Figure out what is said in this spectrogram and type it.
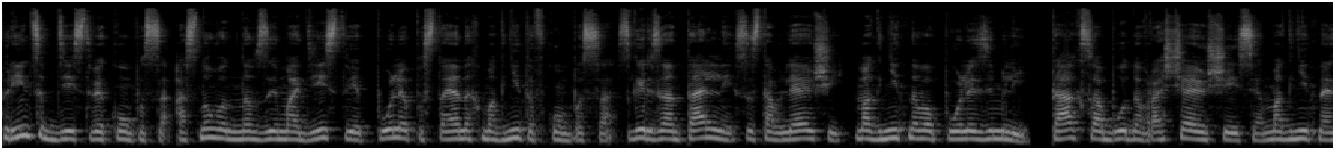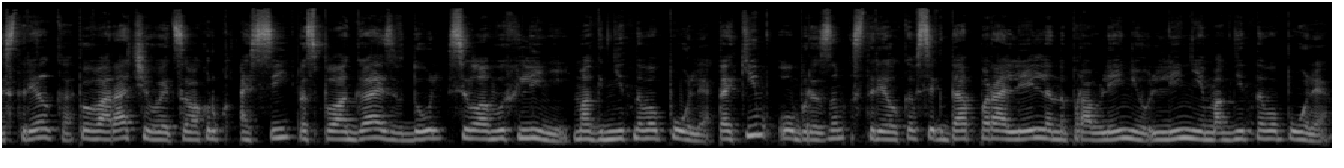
Принцип действия компаса основан на взаимодействии поля постоянных магнитов компаса с горизонтальной составляющей магнитного поля Земли. Так свободно вращающаяся магнитная стрелка поворачивается вокруг оси, располагаясь вдоль силовых линий магнитного поля. Таким образом, стрелка всегда параллельна направлению линии магнитного поля.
